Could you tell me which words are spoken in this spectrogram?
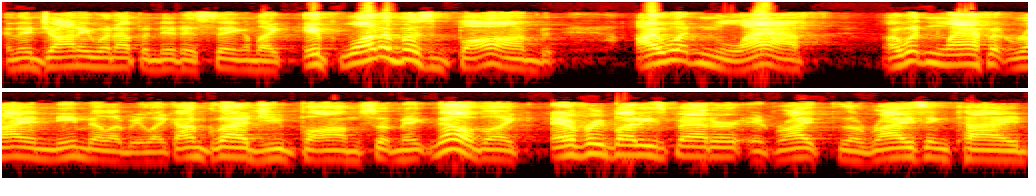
And then Johnny went up and did his thing. I'm like, if one of us bombed, I wouldn't laugh I wouldn't laugh at Ryan Niemiller be like, I'm glad you bombed. So it make no, like everybody's better. It right the rising tide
